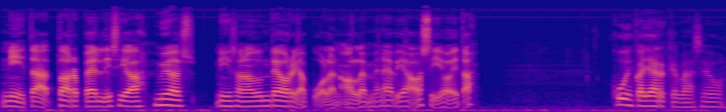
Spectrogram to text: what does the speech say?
niitä tarpeellisia myös niin sanotun teoriapuolen alle meneviä asioita. Kuinka järkevää se on?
